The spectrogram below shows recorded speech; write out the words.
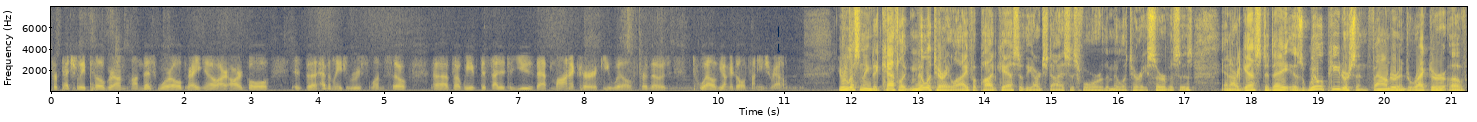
perpetually pilgrim on this world, right? You know, our our goal is the heavenly Jerusalem. So, uh, but we've decided to use that moniker, if you will, for those 12 young adults on each route. You're listening to Catholic Military Life, a podcast of the Archdiocese for the Military Services. And our guest today is Will Peterson, founder and director of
